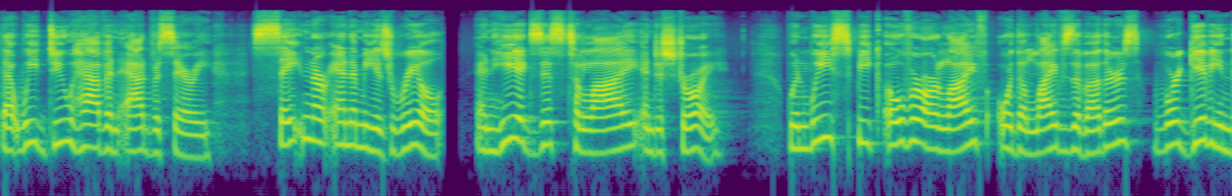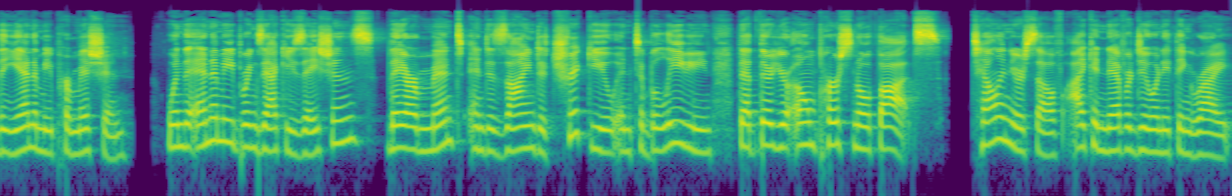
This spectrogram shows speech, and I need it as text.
that we do have an adversary. Satan, our enemy, is real and he exists to lie and destroy. When we speak over our life or the lives of others, we're giving the enemy permission. When the enemy brings accusations, they are meant and designed to trick you into believing that they're your own personal thoughts, telling yourself, I can never do anything right.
